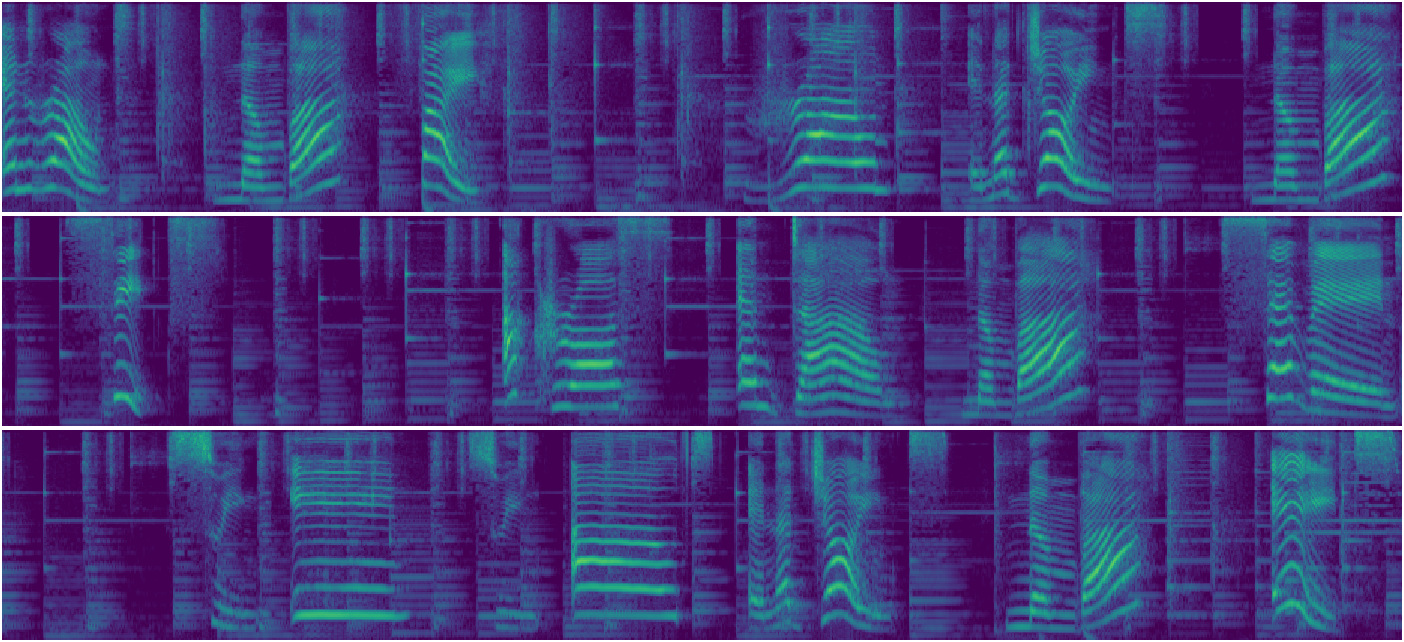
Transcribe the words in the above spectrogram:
and round. Number five. Round and a joint. Number six. Across and down. Number seven. Swing in, swing out, and a joint. Number eight.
